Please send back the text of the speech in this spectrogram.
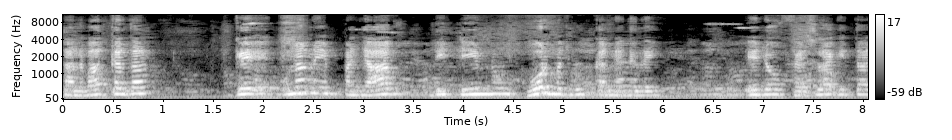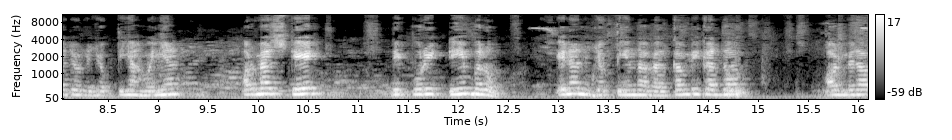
ਧੰਨਵਾਦ ਕਰਦਾ ਕਿ ਉਹਨਾਂ ਨੇ ਪੰਜਾਬ ਦੀ ਟੀਮ ਨੂੰ ਹੋਰ ਮਜ਼ਬੂਤ ਕਰਨ ਦੇ ਲਈ ਇਹ ਜੋ ਫੈਸਲਾ ਕੀਤਾ, ਜੋ ਨਿਯੁਕਤੀਆਂ ਹੋਈਆਂ, ਔਰ ਮੈਂ ਸਟੇਟ ਦੀ ਪੂਰੀ ਟੀਮ ਵੱਲੋਂ ਇਹਨਾਂ ਨਿਯੁਕਤੀਆਂ ਦਾ ਵੈਲਕਮ ਵੀ ਕਰਦਾ ਔਰ ਮੇਰਾ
